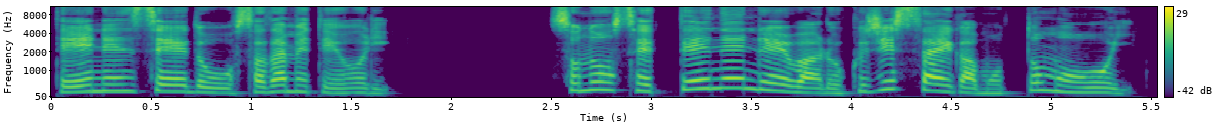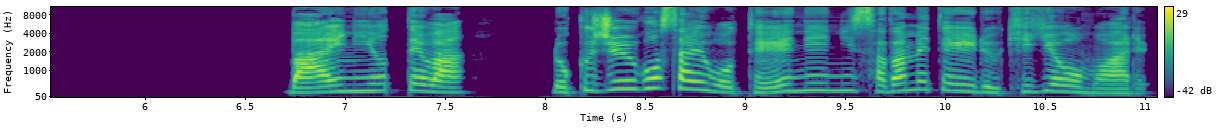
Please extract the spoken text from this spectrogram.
定年制度を定めており、その設定年齢は60歳が最も多い。場合によっては65歳を定年に定めている企業もある。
